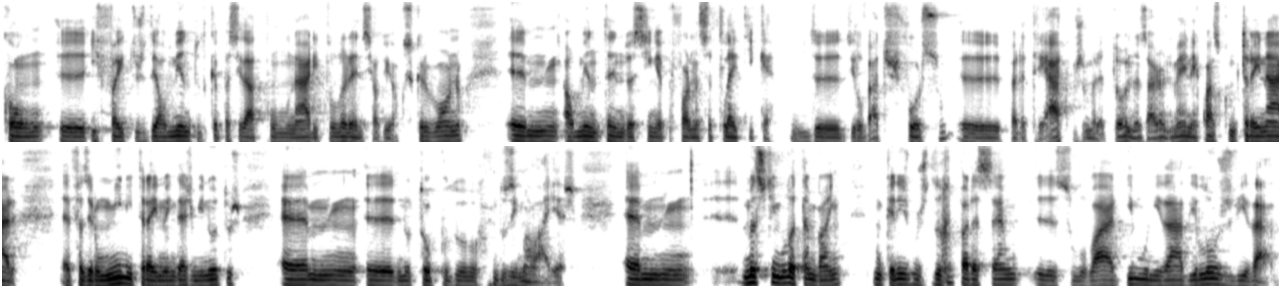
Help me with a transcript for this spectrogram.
com eh, efeitos de aumento de capacidade pulmonar e tolerância ao dióxido de carbono, um, aumentando assim a performance atlética de, de elevado esforço uh, para triatlos, maratonas, Ironman. É quase como treinar, uh, fazer um mini treino em 10 minutos um, uh, no topo do, dos Himalaias. Um, mas estimula também mecanismos de reparação eh, celular, imunidade e longevidade,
